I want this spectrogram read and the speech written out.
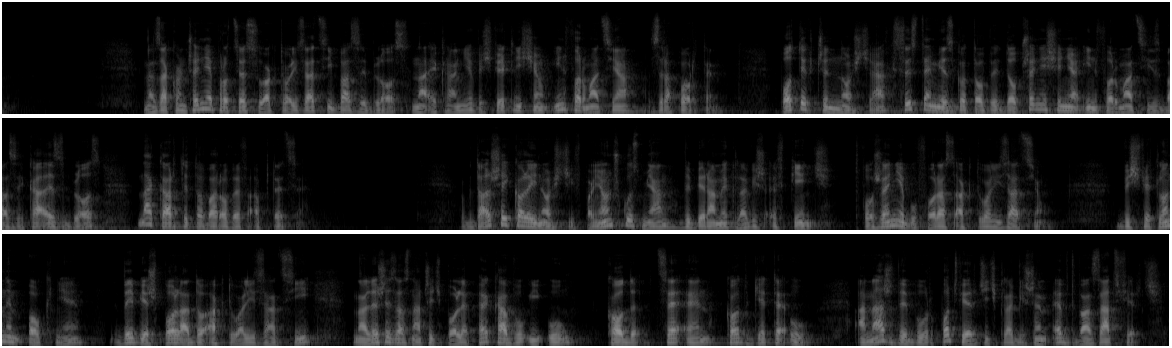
Na zakończenie procesu aktualizacji bazy BLOS na ekranie wyświetli się informacja z raportem. Po tych czynnościach system jest gotowy do przeniesienia informacji z bazy KS BLOS na karty towarowe w aptece. W dalszej kolejności w pajączku zmian wybieramy klawisz F5 Tworzenie bufora z aktualizacją. W wyświetlonym oknie wybierz pola do aktualizacji. Należy zaznaczyć pole PKWiU, kod CN, kod GTU, a nasz wybór potwierdzić klawiszem F2 Zatwierdź.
